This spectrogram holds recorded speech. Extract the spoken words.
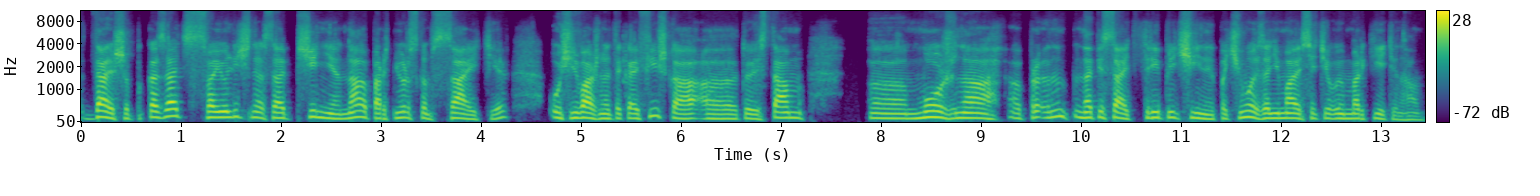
Дальше показать свое личное сообщение на партнерском сайте. Очень важная такая фишка, а, то есть там а, можно а, ну, написать три причины, почему я занимаюсь сетевым маркетингом.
